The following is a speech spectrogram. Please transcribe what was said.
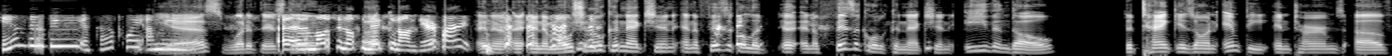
Can there be at that point? I mean, yes. What if there's still an emotional uh, connection on their part? an, a, an emotional connection and a physical uh, and a physical connection, even though the tank is on empty in terms of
